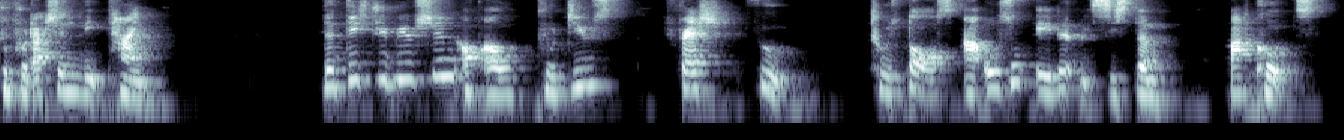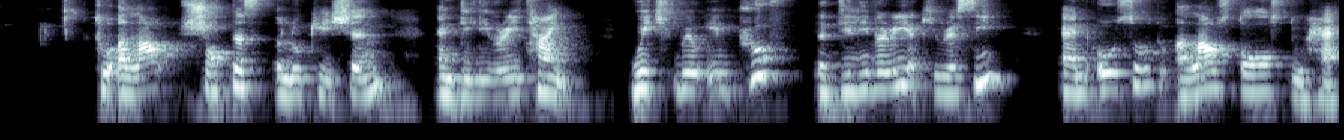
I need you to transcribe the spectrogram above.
to production lead time. The distribution of our produced fresh food to stores are also aided with system barcodes to allow shortest allocation and delivery time, which will improve the delivery accuracy and also to allow stores to have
